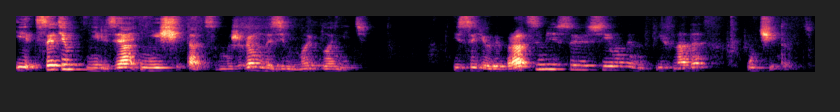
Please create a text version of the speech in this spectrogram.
И с этим нельзя не считаться. Мы живем на земной планете. И с ее вибрациями, и с ее силами их надо учитывать.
